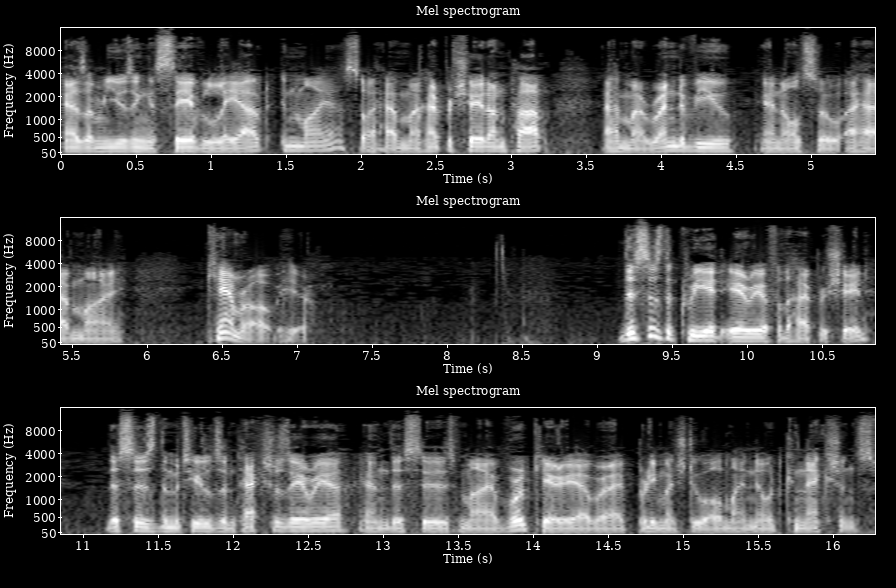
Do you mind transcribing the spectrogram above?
as I'm using a saved layout in Maya. So I have my Hypershade on top, I have my render view, and also I have my camera over here. This is the create area for the Hypershade. This is the materials and textures area, and this is my work area where I pretty much do all my node connections.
